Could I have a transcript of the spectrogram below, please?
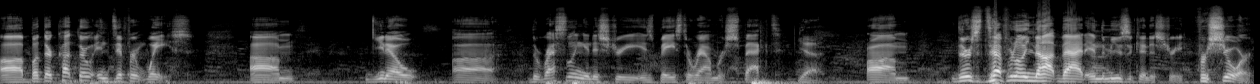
uh, but they're cutthroat in different ways. Um, you know, uh, the wrestling industry is based around respect. Yeah. Um, there's definitely not that in the music industry, for sure.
